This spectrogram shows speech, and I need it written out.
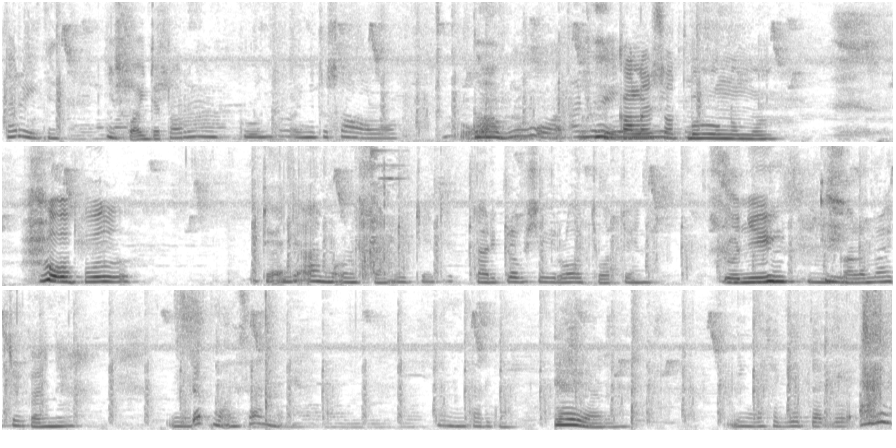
tarik ini kok aja tarik kun ini tuh salah Kalau shot bohong nama. Opul. jangan aja ama usang aja tarik lah bisa locot ya Anjing. Hmm, kalau mereka kayaknya udah mau sana hmm, tarik kan ya ya ini nggak getar ya aduh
